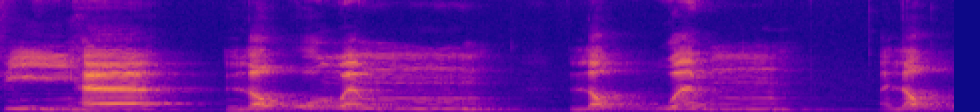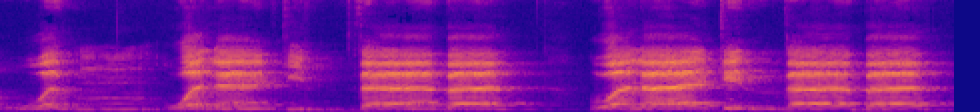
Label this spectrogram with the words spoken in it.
فيها لغوا لغوا لغوا ولا كذابا ولا كذابا.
